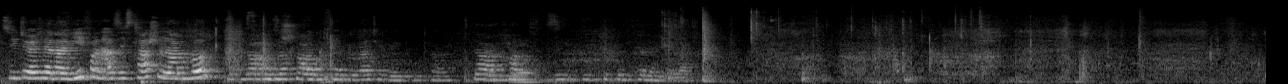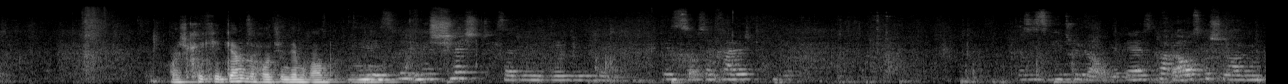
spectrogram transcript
Zieht ihr euch wie von Assis Taschenlampe? Da angeschlagen, Vergewaltigung brutal. Da hat sie die Typen kennengelernt. Oh, ich krieg hier Gänsehaut in dem Raum. Mir ist, mir ist schlecht, seit wir mit dem geredet Hier ist auch sehr kalt. Das ist wie Triggerobjekt. Der ist gerade ausgeschlagen.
